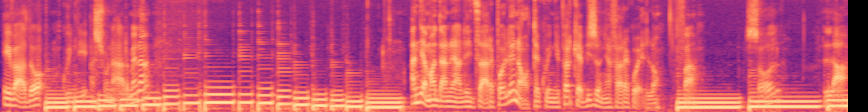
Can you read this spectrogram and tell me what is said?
E vado quindi a suonarmela. Andiamo ad analizzare poi le note, quindi perché bisogna fare quello. Fa, Sol, La,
